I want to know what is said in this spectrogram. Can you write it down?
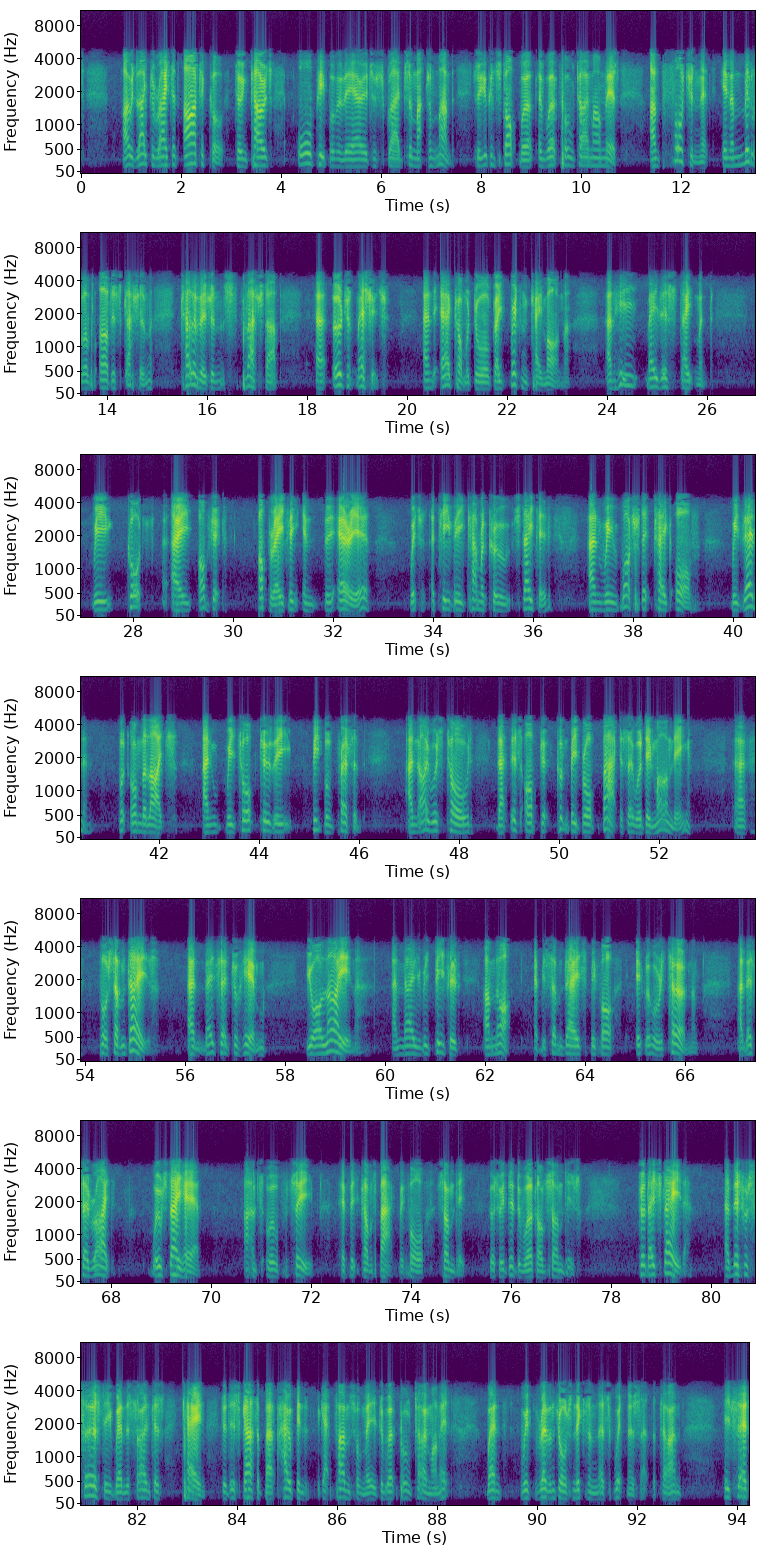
I would like to write an article to encourage all people in the area to subscribe so much a month so you can stop work and work full time on this. Unfortunate, in the middle of our discussion, television flashed up uh, urgent message, and Air Commodore Great Britain came on, and he made this statement: "We caught a object operating in the area which a TV camera crew stated, and we watched it take off. We then put on the lights and we talked to the people present, and I was told that this object couldn't be brought back as they were demanding uh, for some days. And they said to him, You are lying. And they repeated, I'm not. It'll be some days before it will return. And they said, Right, we'll stay here and we'll see if it comes back before Sunday, because we did the work on Sundays. So they stayed. And this was Thursday when the scientists came to discuss about hoping to get funds for me to work full time on it. When, with Reverend George Nixon as witness at the time, he said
